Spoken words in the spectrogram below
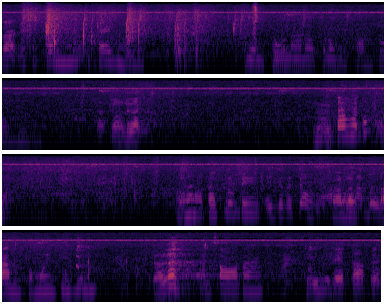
Dạ cái tâm cái gì? Nhầm tu nào nó còn không tâm tu Dạ cho lượt. Tớ hết đó មកដល់នេះហើយទៅវិញមានរួយនេះមិនអត់ទៅរ៉ាក់គេចាំកែនេះខ្ញុំទូណានៅក្នុងកំទូ tập cho lươn ទៅហត់ទៅអូទៅគ្រប់ទី anh cho ta cho តលើ5 6នាទីទៀត rồi lên តាមតតា Tí để to kìa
